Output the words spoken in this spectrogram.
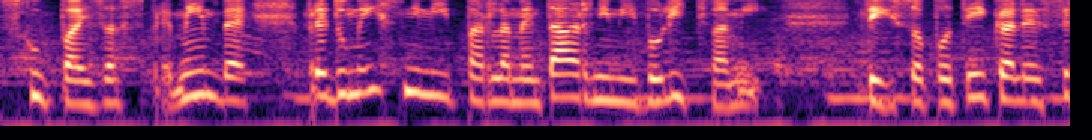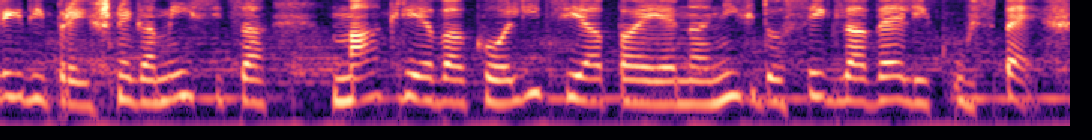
skupaj za spremembe pred umestnimi parlamentarnimi volitvami. Te so potekale sredi prejšnjega meseca, Makrijeva koalicija pa je na njih njih dosegla velik uspeh.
